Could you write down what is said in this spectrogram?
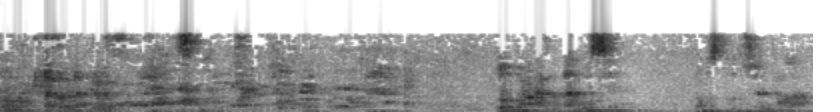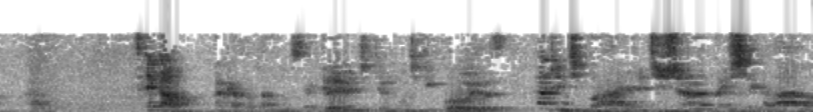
A casa da Lúcia. Vamos para a casa da Lúcia. Vamos todos jantar lá. Legal. A casa da Lúcia é grande, tem um monte de coisas. A gente vai, a gente janta, e chega lá,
